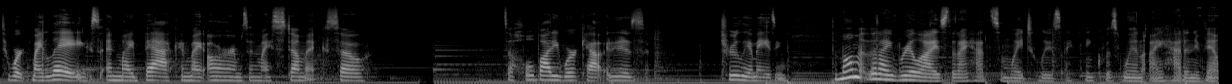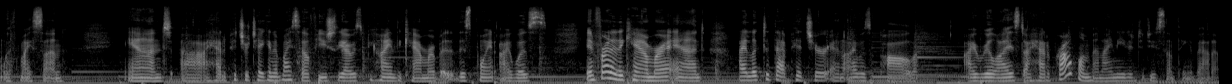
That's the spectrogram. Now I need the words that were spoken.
to work my legs and my back and my arms and my stomach. So it's a whole body workout. It is truly amazing. The moment that I realized that I had some weight to lose, I think, was when I had an event with my son. And uh, I had a picture taken of myself. Usually I was behind the camera, but at this point I was in front of the camera, and I looked at that picture and I was appalled. I realized I had a problem and I needed to do something about it.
